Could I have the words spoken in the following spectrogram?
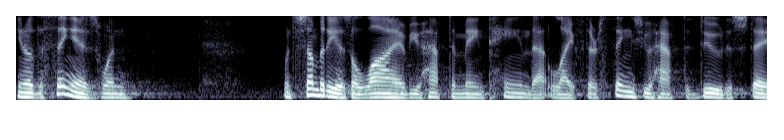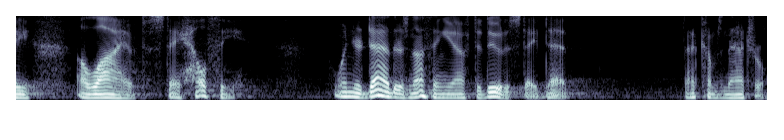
you know, the thing is, when, when somebody is alive, you have to maintain that life. There are things you have to do to stay alive, to stay healthy. When you're dead, there's nothing you have to do to stay dead. That comes natural.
